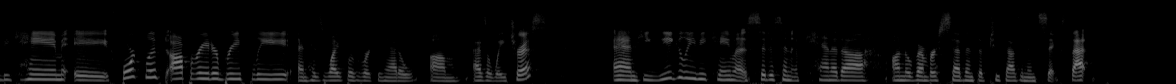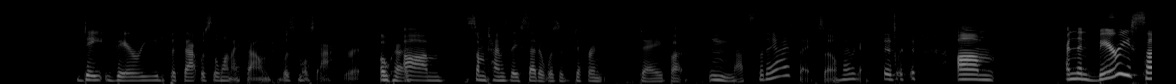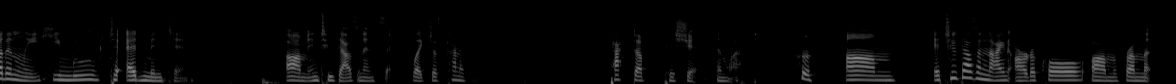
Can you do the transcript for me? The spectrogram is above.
became a forklift operator briefly and his wife was working at a um as a waitress and he legally became a citizen of Canada on November 7th of 2006 that date varied but that was the one I found was most accurate Okay. um sometimes they said it was a different day but Mm. that's the day I say so there we go um, and then very suddenly he moved to Edmonton, um, in 2006. Like just kind of packed up his shit and left. Huh. Um, a 2009 article um from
